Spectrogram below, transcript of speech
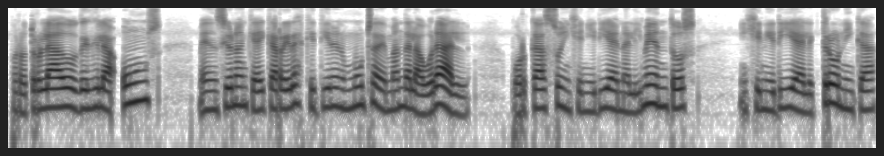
Por otro lado, desde la UNS mencionan que hay carreras que tienen mucha demanda laboral, por caso ingeniería en alimentos, ingeniería electrónica,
